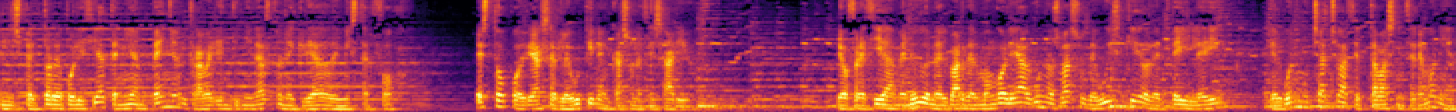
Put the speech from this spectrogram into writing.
El inspector de policía tenía empeño en trabar intimidad con el criado de Mr. Fogg. Esto podría serle útil en caso necesario. Le ofrecía a menudo en el bar del Mongolia algunos vasos de whisky o de pale ale que el buen muchacho aceptaba sin ceremonia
